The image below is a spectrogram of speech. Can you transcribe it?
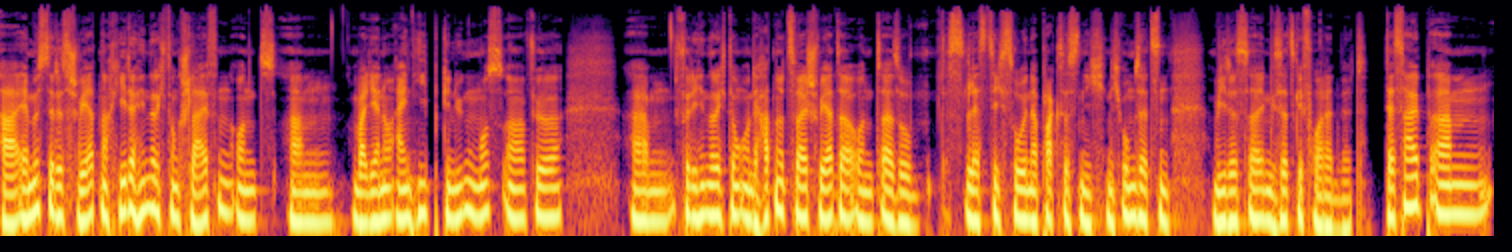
Äh, er müsste das Schwert nach jeder Hinrichtung schleifen und ähm, weil ja nur ein Hieb genügen muss äh, für, ähm, für die Hinrichtung und er hat nur zwei Schwerter und also das lässt sich so in der Praxis nicht, nicht umsetzen, wie das äh, im Gesetz gefordert wird. Deshalb ähm,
